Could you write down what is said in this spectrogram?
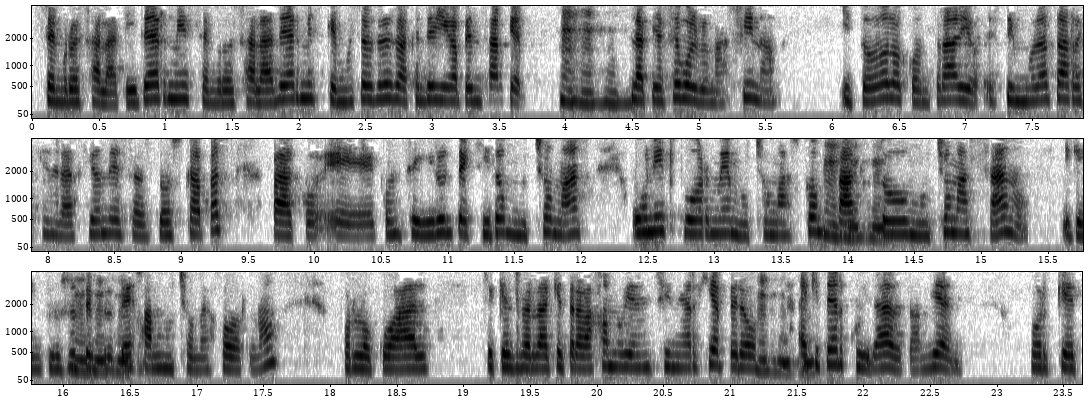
Se engrosa la epidermis, se engrosa la dermis, que muchas veces la gente llega a pensar que la piel se vuelve más fina. Y todo lo contrario, estimulas la regeneración de esas dos capas para eh, conseguir un tejido mucho más uniforme, mucho más compacto, mucho más sano y que incluso te proteja mucho mejor, ¿no? Por lo cual sí que es verdad que trabaja muy bien en sinergia, pero hay que tener cuidado también, porque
